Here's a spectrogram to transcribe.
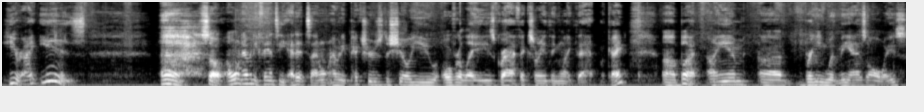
here I is. so I won't have any fancy edits. I don't have any pictures to show you, overlays, graphics, or anything like that, okay? Uh, but I am uh, bringing with me, as always,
